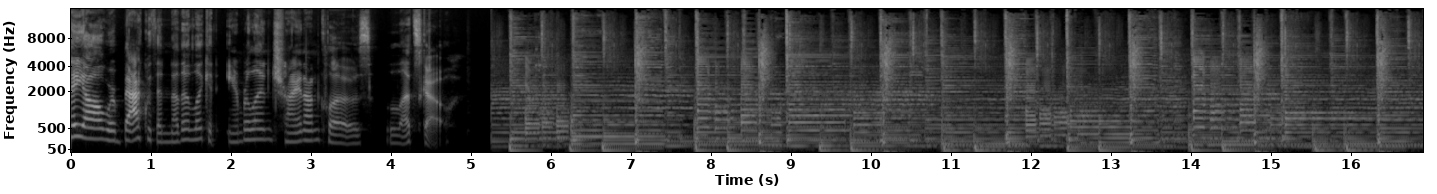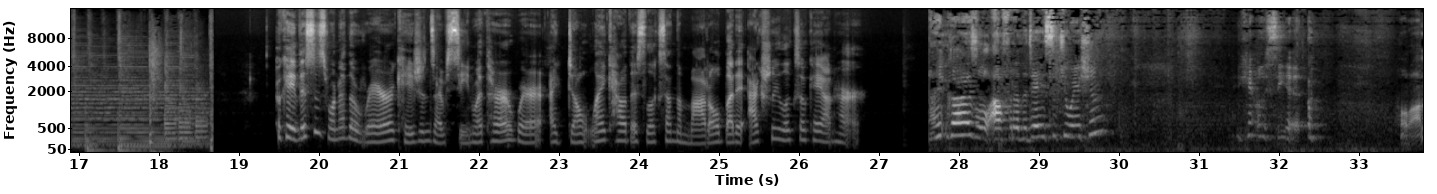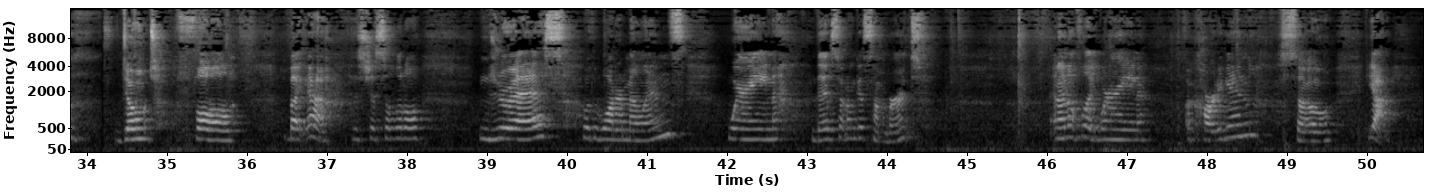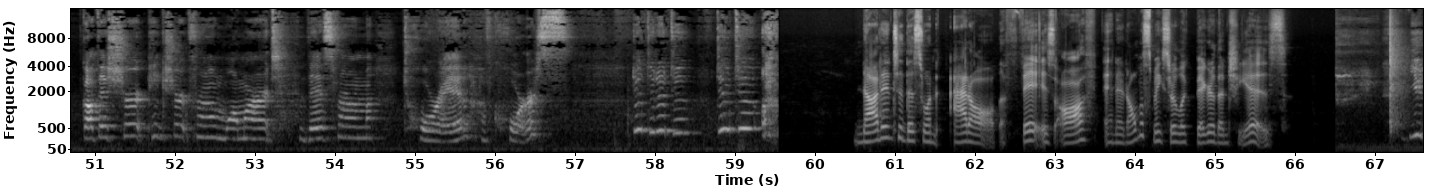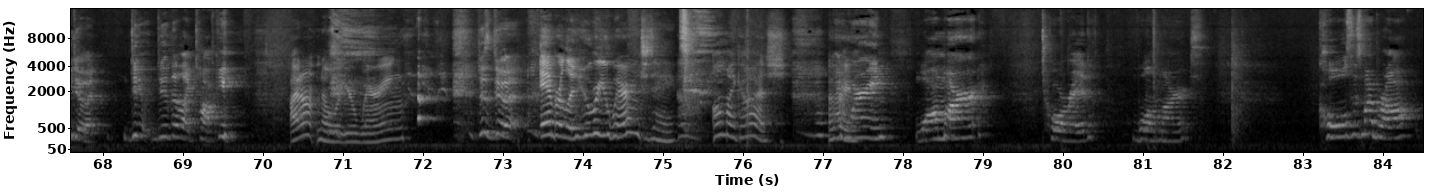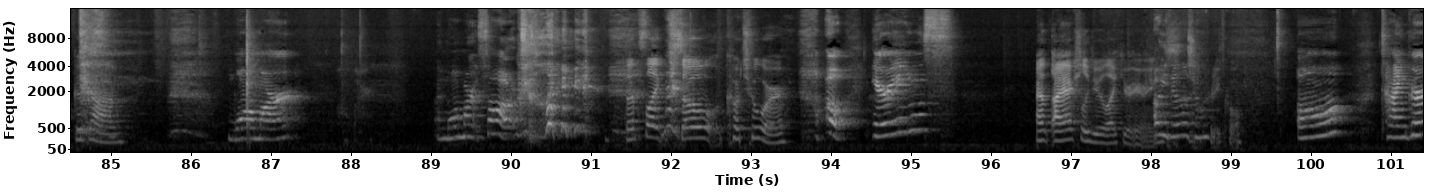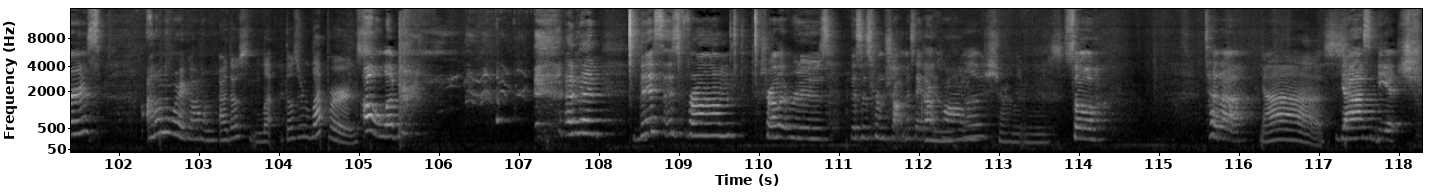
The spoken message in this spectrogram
Hey y'all, we're back with another look at Amberlynn trying on clothes. Let's go. Okay, this is one of the rare occasions I've seen with her where I don't like how this looks on the model, but it actually looks okay on her. All right, guys, little outfit of the day situation. You can't really see it. Hold on. Don't fall. But yeah, it's just a little dress with watermelons. Wearing this so I don't get sunburnt. And I don't feel like wearing a cardigan. So yeah, got this shirt, pink shirt from Walmart. This from Torrid, of course. Do, do, do, do, do, do. Not into this one at all. The fit is off and it almost makes her look bigger than she is. You do it. Do do the like talking. I don't know what you're wearing. Just do it. Amberlynn, who are you wearing today? Oh my gosh. Okay. I'm wearing Walmart, Torrid, Walmart. Kohl's is my bra. Good job. Walmart and Walmart socks. That's like so couture. Oh, earrings. I, I actually do like your earrings. Oh, you do? Those pretty cool. Oh, tigers. I don't know where I got them. Are those le- those are leopards? Oh, leopard. and then this is from Charlotte Russe. This is from ShopMissA.com. I love Charlotte Russe. So, ta-da. Yes. Yes, bitch.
